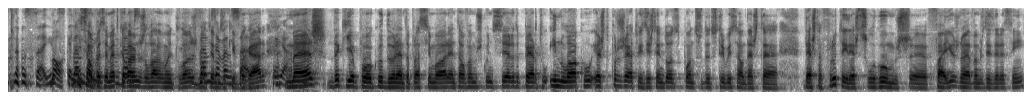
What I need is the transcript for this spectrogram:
Não sei. Bom, se calhar Isso é um pensamento que vamos- agora nos levava muito longe, não vamos temos aqui avançar. vagar, Yeah. mas daqui a pouco, durante a próxima hora, então vamos conhecer de perto, in loco, este projeto. Existem 12 pontos de distribuição desta, desta fruta e destes legumes eh, feios, não é? Vamos dizer assim,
